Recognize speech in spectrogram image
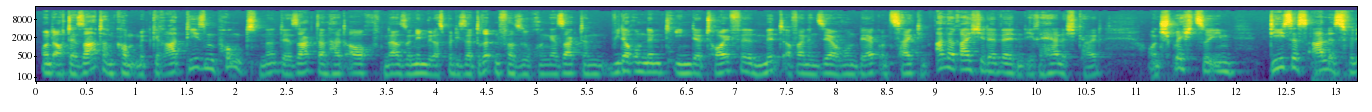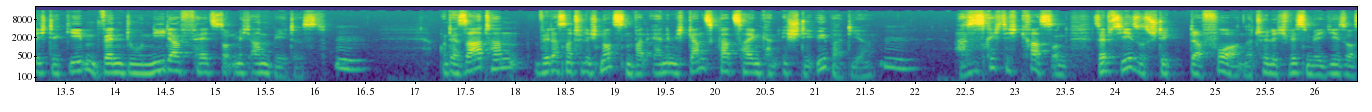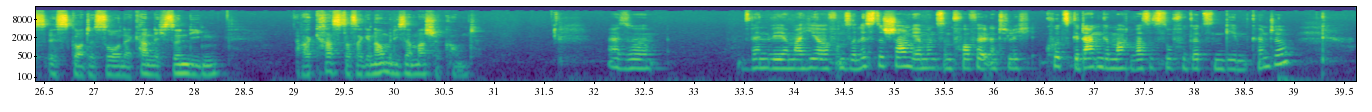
Und auch der Satan kommt mit gerade diesem Punkt. Ne? Der sagt dann halt auch, ne, also nehmen wir das bei dieser dritten Versuchung, er sagt dann, wiederum nimmt ihn der Teufel mit auf einen sehr hohen Berg und zeigt ihm alle Reiche der Welt und ihre Herrlichkeit und spricht zu ihm, dieses alles will ich dir geben, wenn du niederfällst und mich anbetest. Und der Satan will das natürlich nutzen, weil er nämlich ganz klar zeigen kann, ich stehe über dir. Das ist richtig krass. Und selbst Jesus steht davor. Natürlich wissen wir, Jesus ist Gottes Sohn, er kann nicht sündigen. Aber krass, dass er genau mit dieser Masche kommt. Also, wenn wir mal hier auf unsere Liste schauen, wir haben uns im Vorfeld natürlich kurz Gedanken gemacht, was es so für Götzen geben könnte.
